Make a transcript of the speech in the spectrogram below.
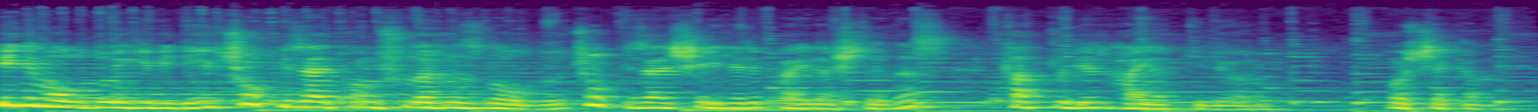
benim olduğu gibi değil çok güzel komşularınızın olduğu, çok güzel şeyleri paylaştığınız tatlı bir hayat diliyorum. Hoşçakalın.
